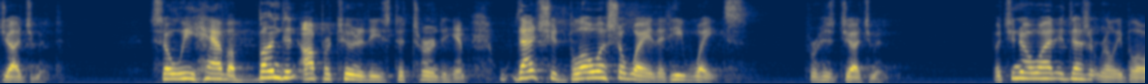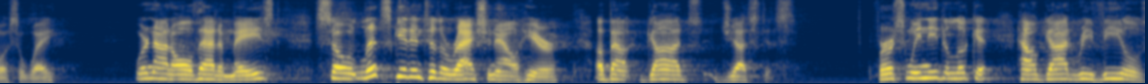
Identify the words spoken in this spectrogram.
judgment. So we have abundant opportunities to turn to Him. That should blow us away that He waits for His judgment. But you know what? It doesn't really blow us away. We're not all that amazed. So let's get into the rationale here about God's justice. First, we need to look at how God reveals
